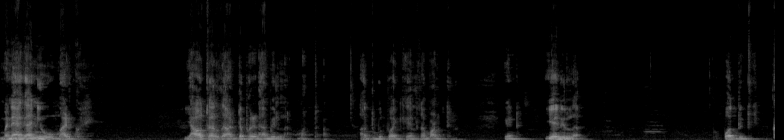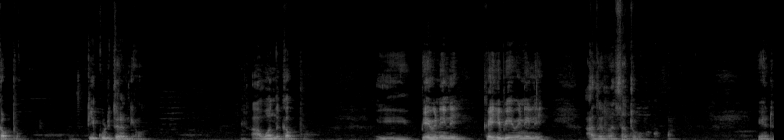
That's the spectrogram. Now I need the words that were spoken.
ಮನ್ಯಾಗ ನೀವು ಮಾಡ್ಕೊರಿ. ಯಾವ ಥರದ ಅಡ್ಡ ಪರಿಣಾಮ ಇಲ್ಲ, ಮತ್ತು ಅದ್ಭುತವಾಗಿ ಕೆಲಸ ಮಾಡ್ತೀವಿ ಏನು, ಏನಿಲ್ಲ. ಒಂದು ಕಪ್ಪು ಟೀ ಕುಡಿತೀರ ನೀವು? ಆ ಒಂದು ಕಪ್ ಈ ಬೇವಿನ ಎಲೆ ಕಹಿ ಬೇವಿನ ಎಲೆ ಅದರ ರಸ ತಗೋಬೇಕು. ಏನು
